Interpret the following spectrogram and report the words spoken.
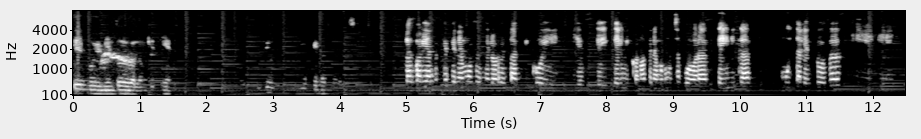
y el movimiento de balón que tiene? ¿Qué, opinas sobre eso? Las variantes que tenemos en el orden táctico y, y este, técnico, ¿no? Tenemos muchas jugadoras técnicas muy talentosas y, y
